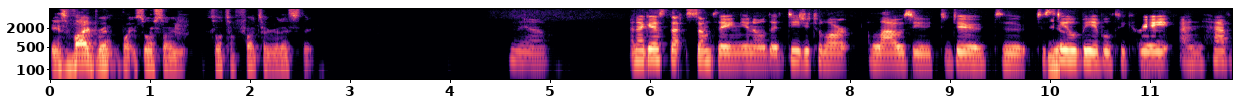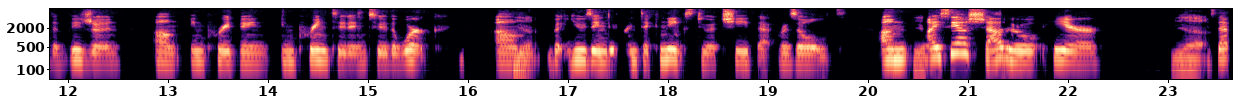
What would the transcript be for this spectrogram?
it's vibrant, but it's also sort of photorealistic. Yeah and i guess that's something you know that digital art allows you to do to to yeah. still be able to create and have the vision um, imprinting imprinted into the work um, yeah. but using different techniques to achieve that result um, yeah. i see a shadow here yeah is that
